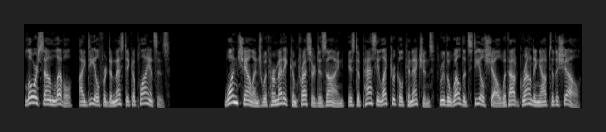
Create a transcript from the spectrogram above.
Lower sound level, ideal for domestic appliances. One challenge with hermetic compressor design is to pass electrical connections through the welded steel shell without grounding out to the shell.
